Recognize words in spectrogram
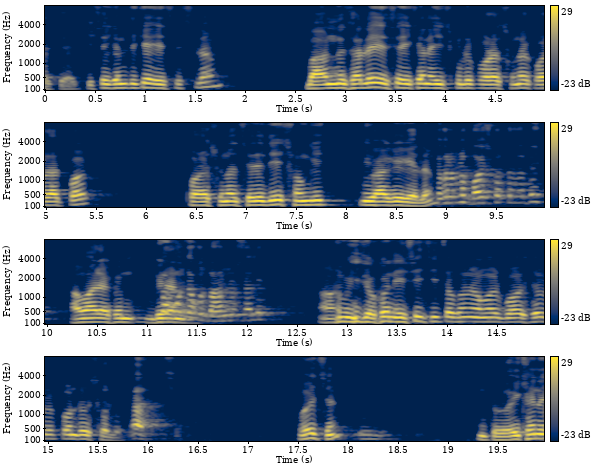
আছে আর কি, সেখান থেকে এসেছিলাম। বাহান্ন সালে এসে এখানে স্কুলে পড়াশোনা করার পর পড়াশোনা ছেড়ে দিয়ে সংগীত বিভাগে গেলাম। তখন আপনার বয়স কত হবে? আমার এখন বিরানব্বই। তখন বাহান্ন সালে? আমি যখন এসেছি তখন আমার বয়স হবে পনেরো ষোলো। আচ্ছা। বুঝেছেন? তো এখানে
